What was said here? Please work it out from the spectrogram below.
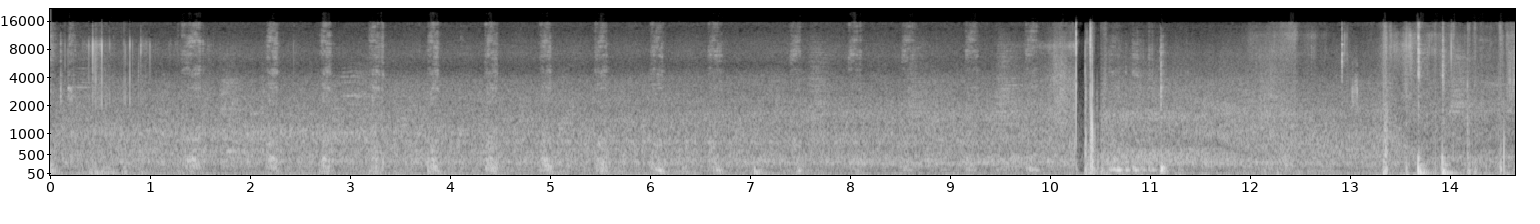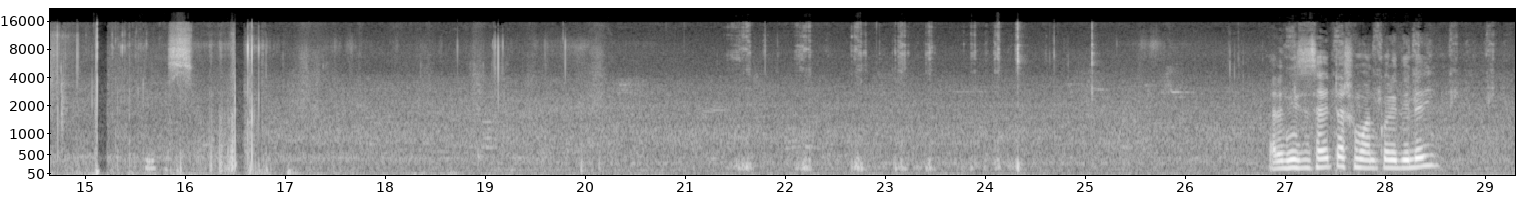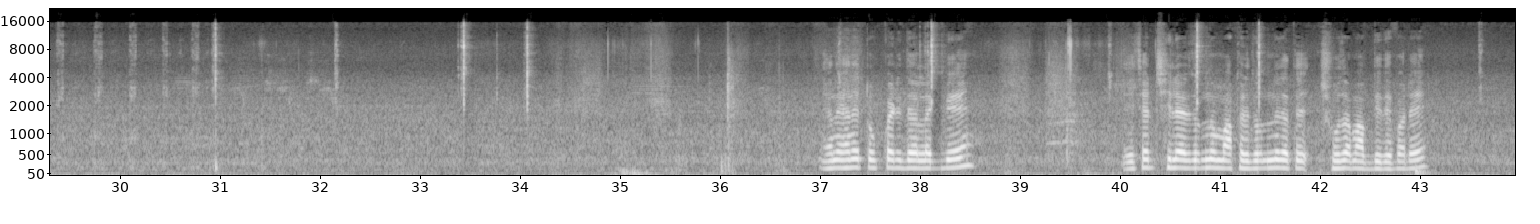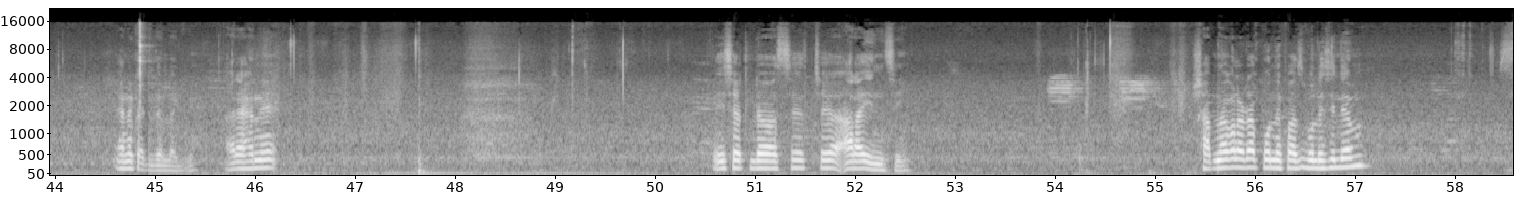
আর নিচের সাইডটা সমান করে দিলেই এখানে এখানে টোপ কাটি দেওয়া লাগবে। এই সাইড শিলার জন্য, মাপের জন্য যাতে সোজা মাপ দিতে পারে, এখানে কাটি দেওয়া লাগবে। আর এখানে এই সাইডটা আছে হচ্ছে আড়াই ইঞ্চি। সামনা গলাটা পনে পাঁচ বলেছিলাম।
